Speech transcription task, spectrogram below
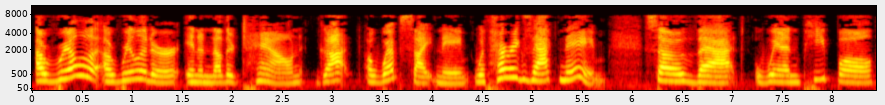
A real, a realtor in another town got a website name with her exact name so that when people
